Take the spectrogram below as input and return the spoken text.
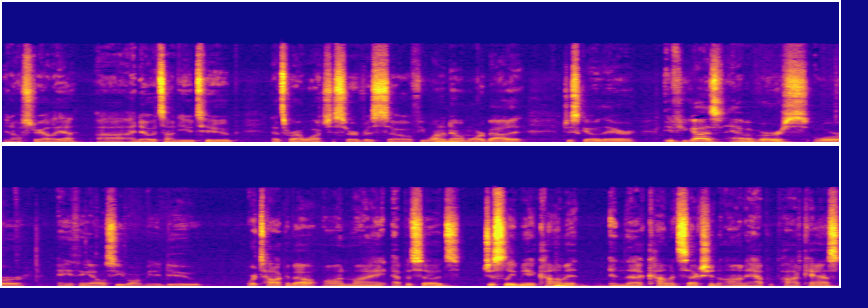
in Australia. Uh, I know it's on YouTube. That's where I watch the service. So if you want to know more about it, just go there. If you guys have a verse or anything else you'd want me to do or talk about on my episodes, just leave me a comment in the comment section on Apple Podcast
